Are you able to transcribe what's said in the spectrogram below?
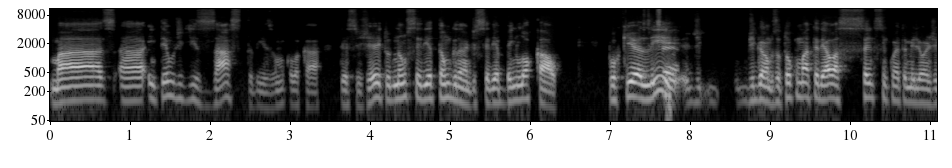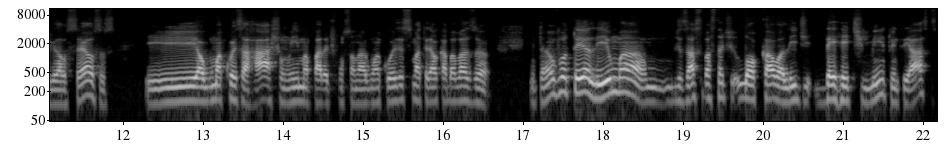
mas uh, em termos de desastres, vamos colocar desse jeito, não seria tão grande, seria bem local. Porque ali, digamos, eu estou com material a 150 milhões de graus Celsius, e alguma coisa racha, um imã para de funcionar alguma coisa, esse material acaba vazando. Então eu vou ter ali uma, um desastre bastante local ali de derretimento, entre aspas,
